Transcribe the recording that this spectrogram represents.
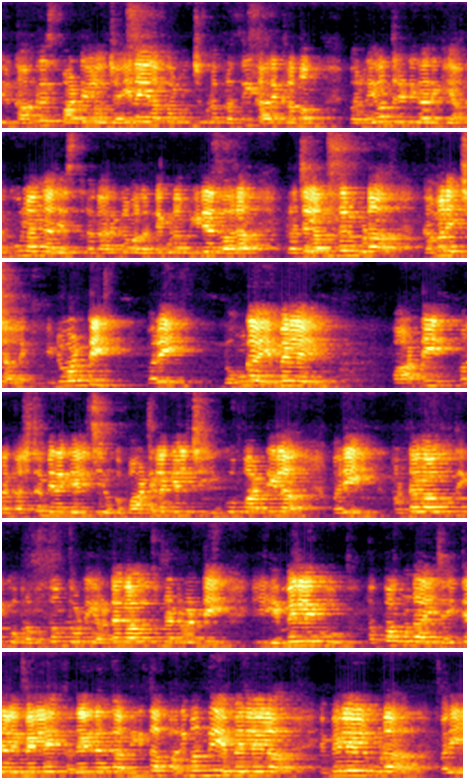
మీరు కాంగ్రెస్ పార్టీలో జాయిన్ అయినప్పటి నుంచి కూడా ప్రతి కార్యక్రమం మరి రేవంత్ రెడ్డి గారికి అనుకూలంగా చేస్తున్న కార్యక్రమాలన్నీ కూడా మీడియా ద్వారా ప్రజలందరూ కూడా గమనించాలి. ఇటువంటి మరి దొంగ ఎమ్మెల్యేని పార్టీ మన కష్టం మీద గెలిచి ఒక పార్టీలో గెలిచి ఇంకో పార్టీల మరి అండగాగుతూ ఇంకో ప్రభుత్వంతో అండగాగుతున్నటువంటి ఈ ఎమ్మెల్యేకు తప్పకుండా ఈ జైత్యాల ఎమ్మెల్యే అదేవిధంగా మిగతా పది మంది ఎమ్మెల్యేల ఎమ్మెల్యేలు కూడా మరి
